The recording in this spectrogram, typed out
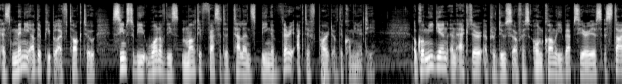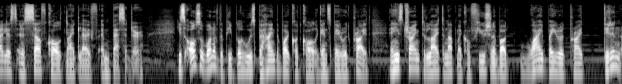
As many other people I've talked to, seems to be one of these multifaceted talents being a very active part of the community. A comedian, an actor, a producer of his own comedy web series, a stylist, and a self called nightlife ambassador. He's also one of the people who is behind the boycott call against Beirut Pride, and he's trying to lighten up my confusion about why Beirut Pride didn't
